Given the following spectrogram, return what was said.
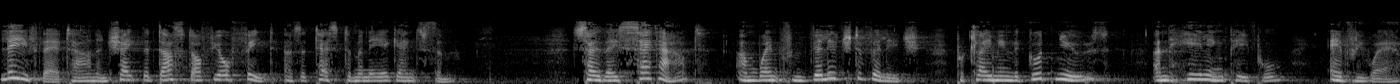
leave their town and shake the dust off your feet as a testimony against them. So they set out and went from village to village, proclaiming the good news and healing people everywhere.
